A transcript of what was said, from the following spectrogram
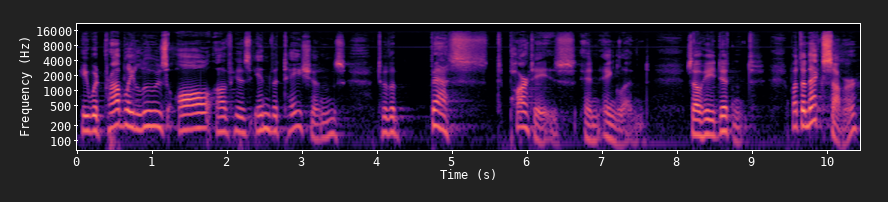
he would probably lose all of his invitations to the best parties in England. So he didn't. But the next summer,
